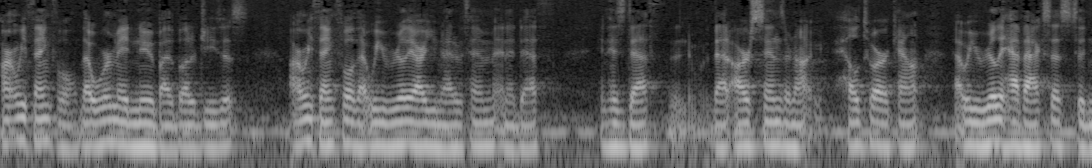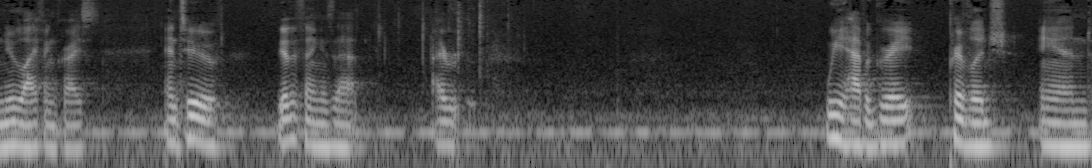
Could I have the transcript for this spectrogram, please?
Aren't we thankful that we're made new by the blood of Jesus? Aren't we thankful that we really are united with Him in a death, in His death, that our sins are not held to our account, that we really have access to new life in Christ? And two, the other thing is that I, we have a great privilege and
